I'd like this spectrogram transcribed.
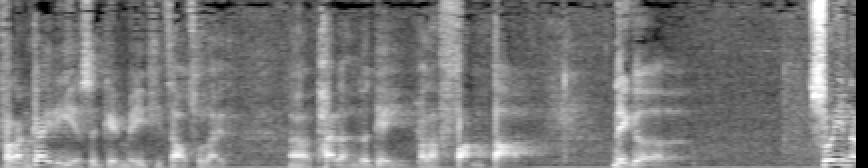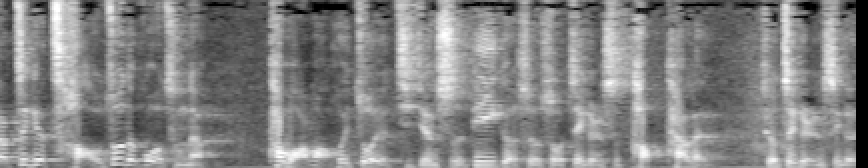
弗兰克·盖利也是给媒体造出来的，啊，拍了很多电影，把它放大。那个，所以呢，这个炒作的过程呢。他往往会做几件事。第一个是说，这个人是 top talent，就这个人是一个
